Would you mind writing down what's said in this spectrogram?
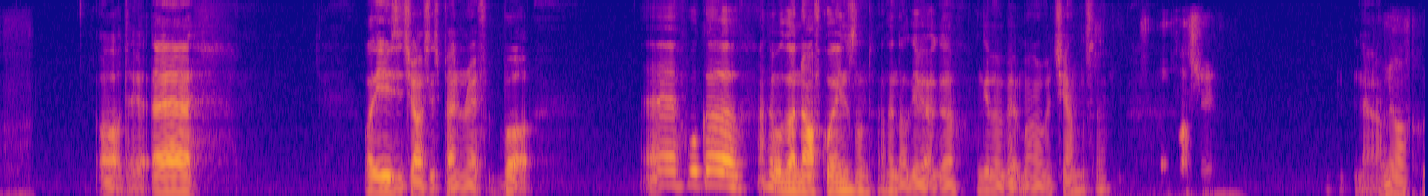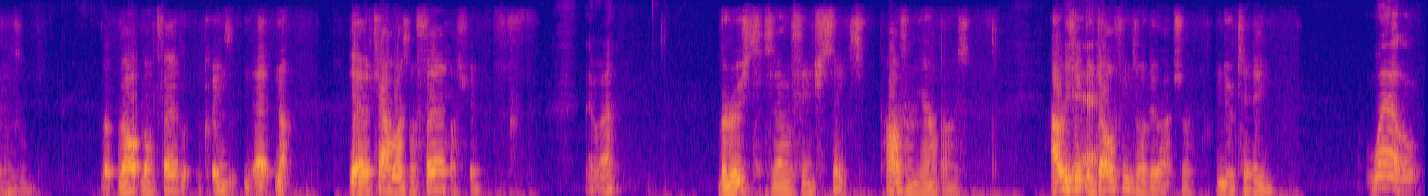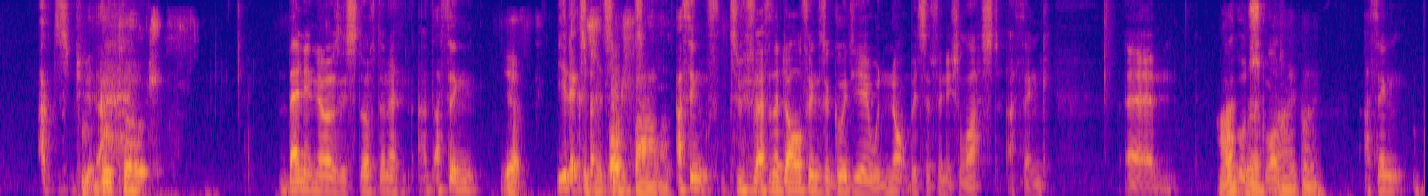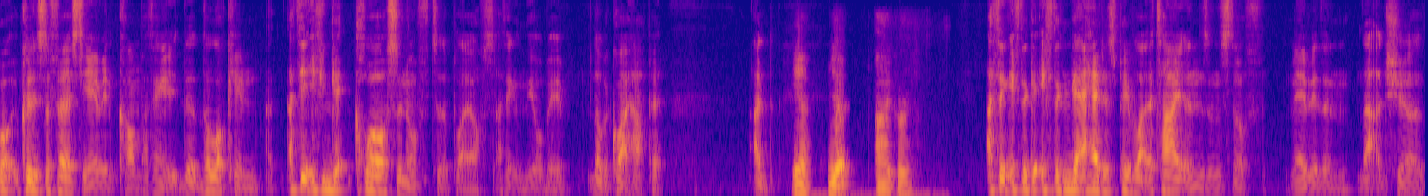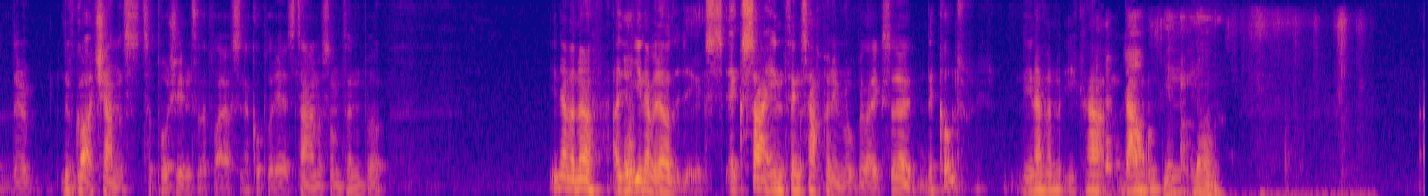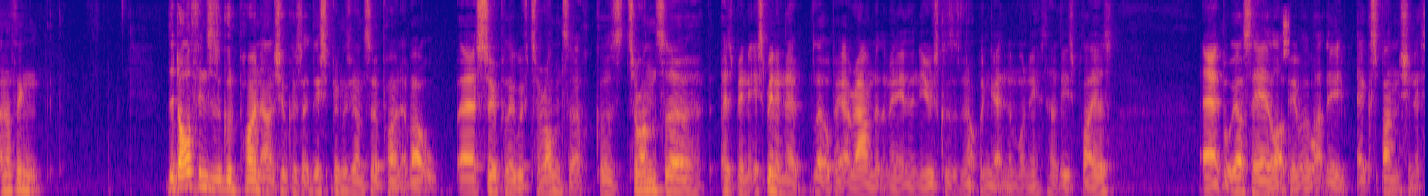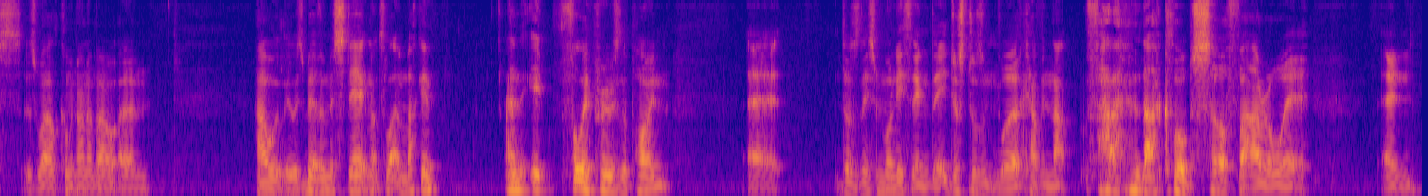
Oh dear. Uh, well, the easy choice is Penrith, but uh, we'll go. I think we'll go North Queensland. I think they'll give it a go. Give them a bit more of a chance. Eh? No. North Queensland. But they're, they're third. Queens, uh, not. Yeah, the Cowboys were third last year. They were. The Roosters only finished sixth. Apart from the boys. How do you think the Dolphins will do actually? New team, Well, I, good coach. Bennett knows his stuff, doesn't he? I, I think Yep. you'd expect him. To, I think, to be fair, for the Dolphins, a good year would not be to finish last. I think. Um, I a good agree, squad. I think, but because it's the first year in comp, I think they're, they're looking. I think if you can get close enough to the playoffs, I think they'll be they'll be quite happy. Yeah, yeah, I agree. I think if they if they can get ahead of people like the Titans and stuff, maybe then that'd show they're they've got a chance to push into the playoffs in a couple of years' time or something. But you never know. I, Yeah. You never know. It's exciting things happen in rugby league, so they could. You never. know. You can't doubt them. You never know. And I think the Dolphins is a good point actually because this brings me on to a point about uh, Super League with Toronto because Toronto has been it's been in a little bit around at the minute in the news because they've not been getting the money of these players. Uh, but we also hear a lot of people about the expansionists as well coming on about um, how it was a bit of a mistake not to let them back in, and it fully proves the point. Uh, does this money thing that it just doesn't work having that far, that club so far away, and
